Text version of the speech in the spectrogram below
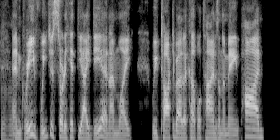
Mhm. and grief, we just sort of hit the idea, and I'm like, we've talked about it a couple times on the main pod,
